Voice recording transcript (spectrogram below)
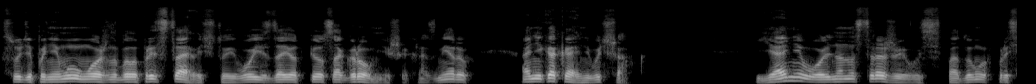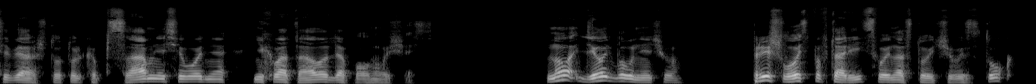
Судя по нему, можно было представить, что его издает пес огромнейших размеров, а не какая-нибудь шавка. Я невольно насторожилась, подумав про себя, что только пса мне сегодня не хватало для полного счастья. Но делать было нечего. Пришлось повторить свой настойчивый стук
